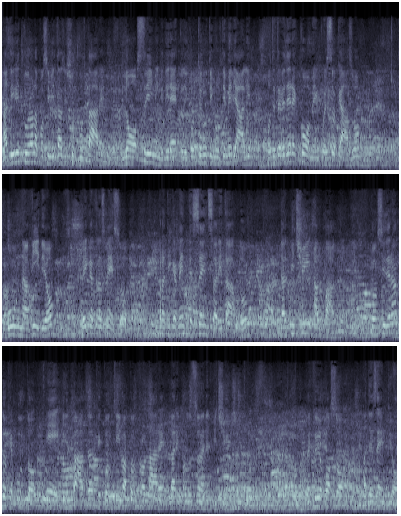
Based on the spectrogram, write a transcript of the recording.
addirittura la possibilità di supportare lo streaming diretto di contenuti multimediali, potete vedere come in questo caso un video venga trasmesso praticamente senza ritardo dal PC al pad, considerando che appunto è il pad che continua a controllare la riproduzione del PC. Perché io posso ad esempio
